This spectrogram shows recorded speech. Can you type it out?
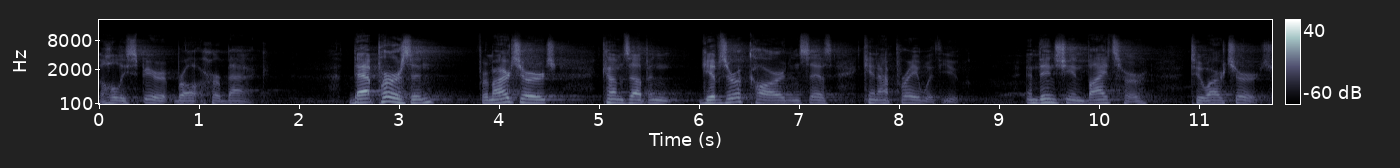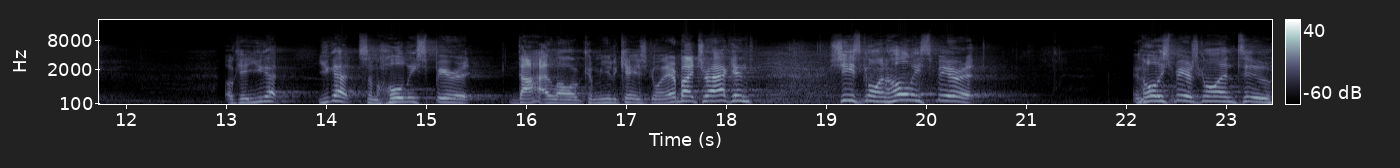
"The Holy Spirit brought her back." That person from our church comes up and gives her a card and says, Can I pray with you? And then she invites her to our church. Okay, you got you got some Holy Spirit dialogue, communication going. Everybody tracking? She's going, Holy Spirit. And Holy Spirit's going to,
